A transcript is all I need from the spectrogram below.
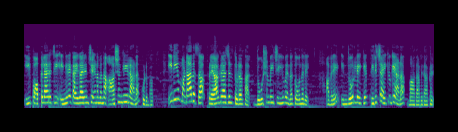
ഈ പോപ്പുലാരിറ്റി എങ്ങനെ കൈകാര്യം ചെയ്യണമെന്ന ആശങ്കയിലാണ് കുടുംബം ഇനിയും മൊണാലിസ പ്രയാഗ്രാജിൽ തുടർന്നാൽ ദോഷമേ ചെയ്യൂവെന്ന തോന്നലിൽ അവരെ ഇൻഡോറിലേക്ക് തിരിച്ചയക്കുകയാണ് മാതാപിതാക്കൾ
